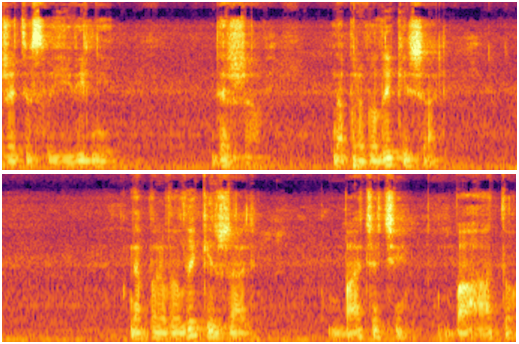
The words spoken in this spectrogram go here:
жити в своїй вільній державі. На превеликий жаль. На превеликий жаль, бачачи багато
